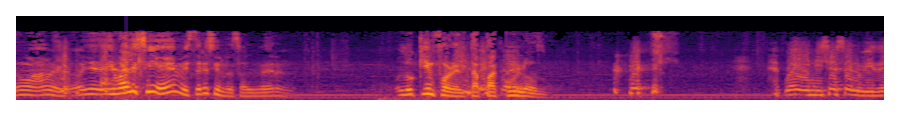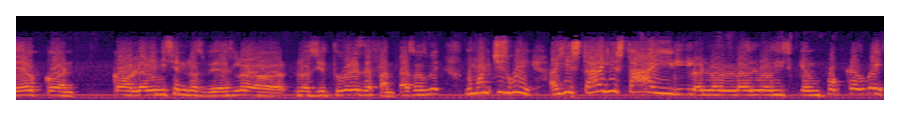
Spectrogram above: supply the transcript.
No mames, oye, igual sí, eh, misterio sin resolver. Looking for el tapaculos. Güey, inicias el video con. Como luego inician los videos lo- los youtubers de fantasmas, güey. No manches, güey. Ahí está, ahí está. Y lo, lo, lo, lo disque enfocas, güey.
